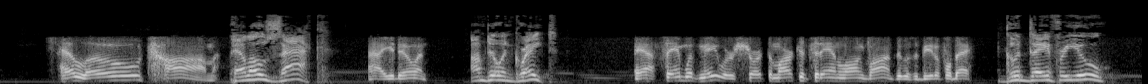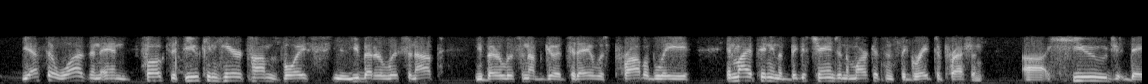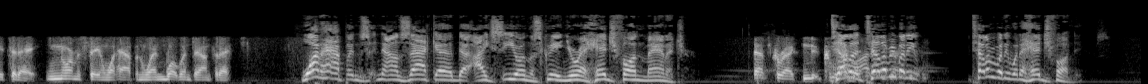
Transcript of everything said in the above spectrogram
Hello, Tom. Hello, Zach. How you doing? I'm doing great. Yeah, same with me. We're short the market today in long bonds. It was a beautiful day. Good day for you. Yes, it was. And, and folks, if you can hear Tom's voice, you, you better listen up. You better listen up good. Today was probably in my opinion, the biggest change in the market since the Great Depression. Uh, huge day today. Enormous day in what happened when what went down today. What happens now, Zach? Uh, I see you on the screen. You're a hedge fund manager. That's correct. Tell tell everybody tell everybody what a hedge fund is.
